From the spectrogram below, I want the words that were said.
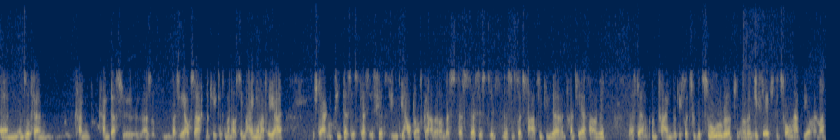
Ähm, insofern kann, kann das, äh, also was ihr auch sagt, natürlich, dass man aus dem eigenen Material Stärken zieht, das ist, das ist jetzt die, Hauptaufgabe und das, das, das, ist, das ist das Fazit dieser Transferphase, dass der Verein wirklich dazu gezwungen wird oder sich selbst gezwungen hat, wie auch immer,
